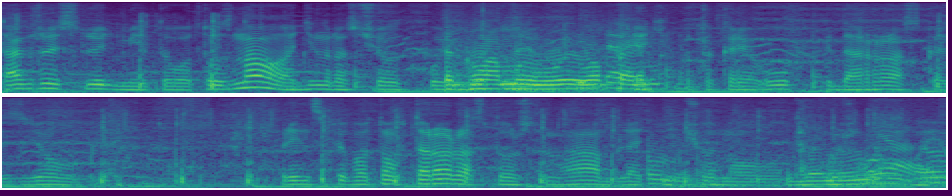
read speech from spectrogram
Так же и с людьми, ты вот узнал, один раз человек хуй я типа такая, ух, пидорас, козел, блядь. В принципе, потом второй раз тоже, а, блядь, ничего нового, долбоёб.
